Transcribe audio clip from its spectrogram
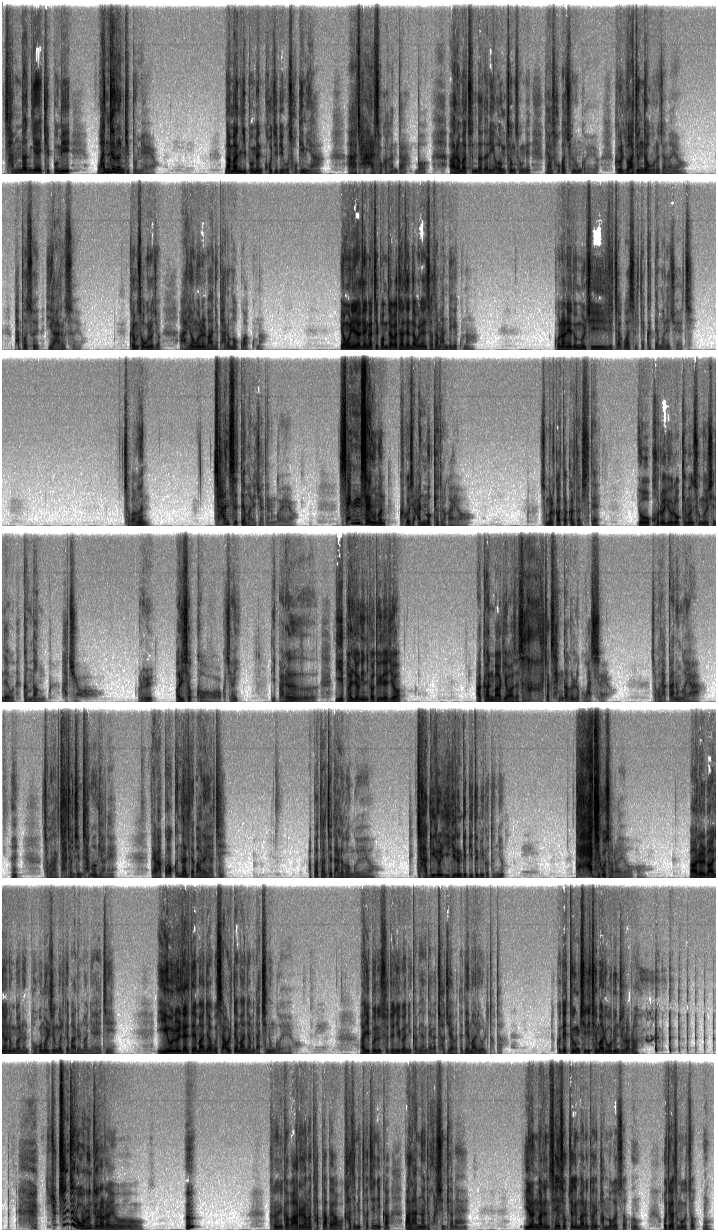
3단계의 기쁨이 완전한 기쁨이에요. 나만 기쁘면 고집이고 속임이야. 아, 잘 속아간다. 뭐, 알아맞춘다더니 엄청 속네. 그냥 속아주는 거예요. 그걸 놔준다고 그러잖아요. 바빴어요? 예, 알았어요. 그럼 속으로죠. 아, 영혼을 많이 팔아먹고 왔구나. 영혼이 잘 된 같이 범자가 잘 된다고 그랬는데 저 사람 안 되겠구나. 고난의 눈물 질질 짜고 왔을 때 그때 말해줘야지. 저 방은 찬스 때 말해줘야 되는 거예요. 쌩쌩하면 그것이 안 먹혀 들어가요. 숨을 깔딱깔딱 쉴 때, 요 코를 요렇게만 숨을 쉰다고 금방 하죠. 오늘 어리석고, 그죠? 니파르, 니팔령이니까 어떻게 되죠? 악한 마귀가 와서 살짝 생각을 넣고 왔어요. 저거 다 까는 거야. 에? 저거 다 자존심 상하게 하네. 내가 꼭 끝날 때 말해야지. 아파트 한채 날라간 거예요. 자기를 이기는 게 믿음이거든요. 다 지고 살아요. 말을 많이 하는 거는 복음을 증걸 때 말을 많이 해야지. 이유를 댈 때 많이 하고 싸울 때 많이 하면 다치는 거예요. 아, 이분은 수준이 이거니까 그냥 내가 처지야겠다. 내 말이 옳도다. 근데 등신이 제 말이 옳은 줄 알아? 진짜로 옳은 줄 알아요. 어? 그러니까 말을 하면 답답해하고 가슴이 터지니까 말 안 나는 게 훨씬 편해. 이런 말은 세속적인 말은 통해 밥 먹었어? 응. 어디 가서 먹었어? 응.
